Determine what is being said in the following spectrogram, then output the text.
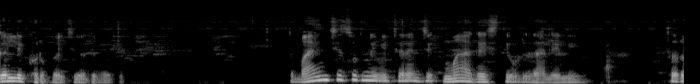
गल्ली खुरपायची होती बहुतेक. तर बायांची चूक नाही बिचाऱ्यांची महागाईच तेवढी झालेली. तर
